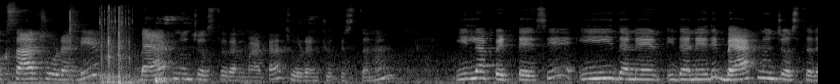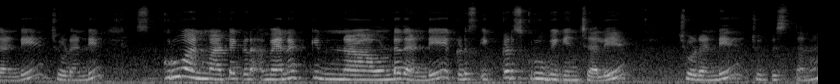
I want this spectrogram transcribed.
ఒకసారి చూడండి. బ్యాక్ నుంచి వస్తుంది అనమాట చూడండి చూపిస్తాను. ఇలా పెట్టేసి ఇదనే ఇదనేది బ్యాక్ నుంచి వస్తుందండి. చూడండి. స్క్రూ అన్నమాట ఇక్కడ వెనక్కి ఉండదండి. ఇక్కడ ఇక్కడ స్క్రూ బిగించాలి. చూడండి చూపిస్తాను.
